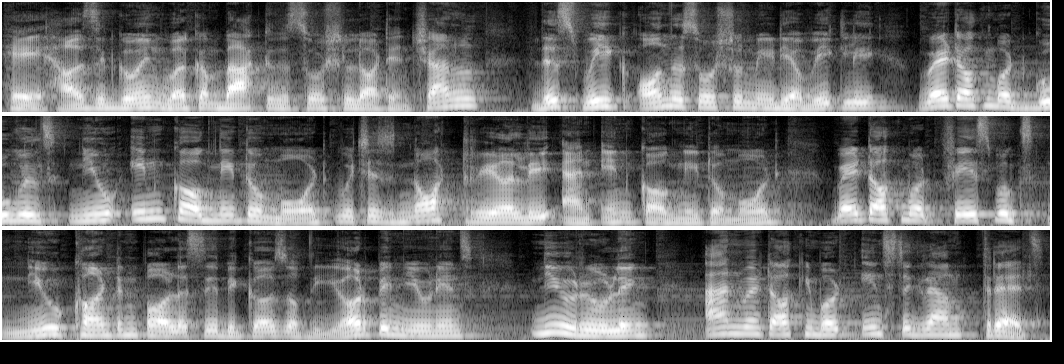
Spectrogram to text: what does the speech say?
Hey, how's it going? Welcome back to the Sociall.in channel. This week on the Social Media Weekly, we're talking about Google's new incognito mode, which is not really an incognito mode. We're talking about Facebook's new content policy because of the European Union's new ruling, and we're talking about Instagram threads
